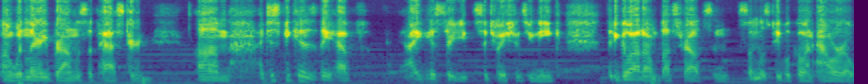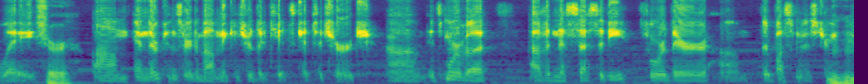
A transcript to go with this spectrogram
uh, when Larry Brown was the pastor, um, I- just because they have, I guess their situation's unique. They go out on bus routes, and some of those people go an hour away, Sure. um, and they're concerned about making sure the kids get to church. Um, it's more of a of a necessity for their um, their bus ministry, hmm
